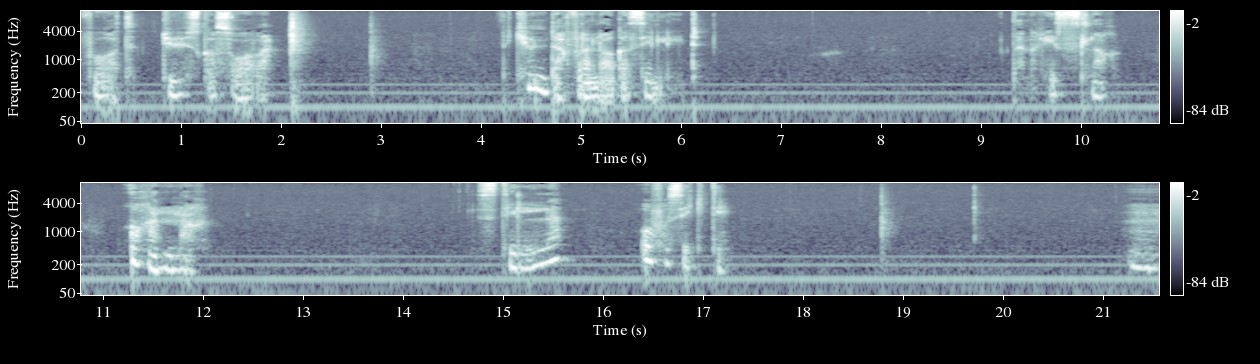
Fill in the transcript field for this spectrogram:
for at du skal sove. Det er kun derfor den lager sin lyd. Den risler og renner. Stille og forsiktig. Mm.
